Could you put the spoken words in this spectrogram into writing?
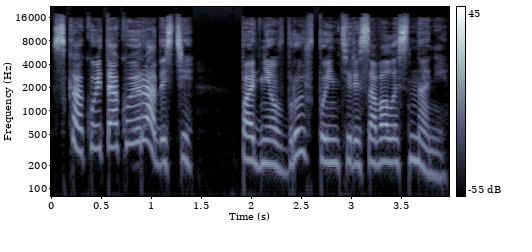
«С какой такой радости?» Подняв бровь, поинтересовалась Нани.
